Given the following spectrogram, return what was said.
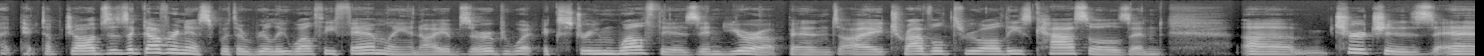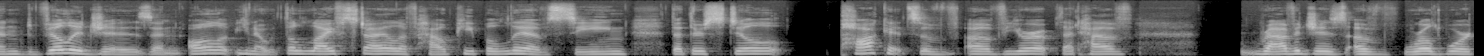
I picked up jobs as a governess with a really wealthy family, and I observed what extreme wealth is in Europe. And I traveled through all these castles and um, churches and villages and all of, you know, the lifestyle of how people live, seeing that there's still pockets of, of Europe that have ravages of World War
